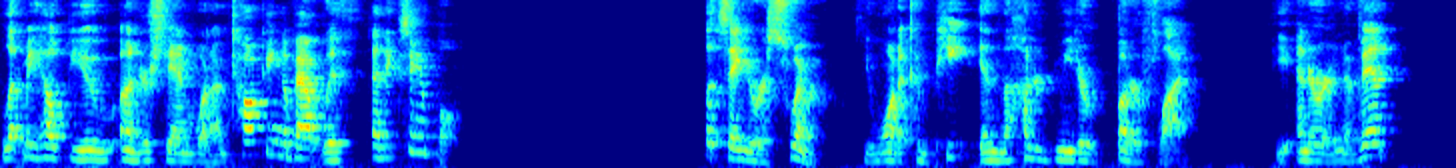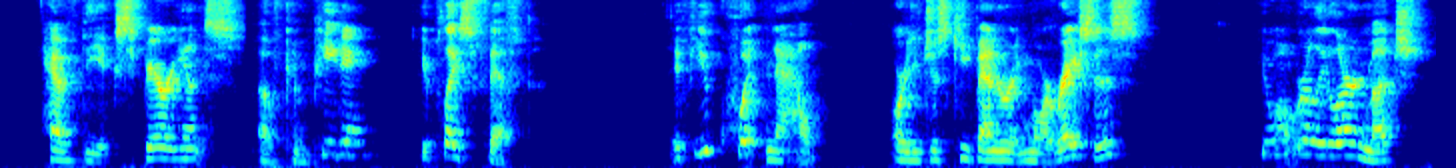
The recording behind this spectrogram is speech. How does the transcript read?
Let me help you understand what I'm talking about with an example. Let's say you're a swimmer. You want to compete in the 100 meter butterfly. You enter an event, have the experience of competing, you place fifth. If you quit now, or you just keep entering more races, you won't really learn much.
